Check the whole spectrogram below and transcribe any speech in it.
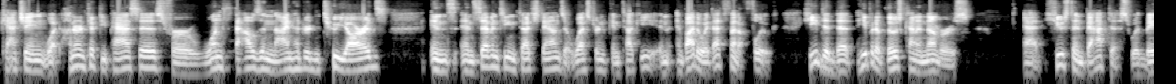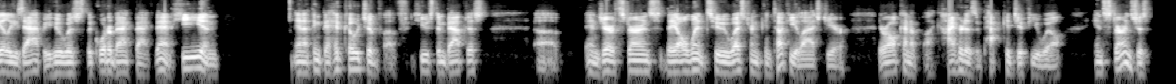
catching what 150 passes for 1,902 yards and, and 17 touchdowns at Western Kentucky. And, and by the way, that's not a fluke. He did that. He put up those kind of numbers at Houston Baptist with Bailey Zappe, who was the quarterback back then. He and and I think the head coach of, of Houston Baptist uh, and Jerreth Sterns, they all went to Western Kentucky last year. They're all kind of like hired as a package, if you will. And Sterns just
